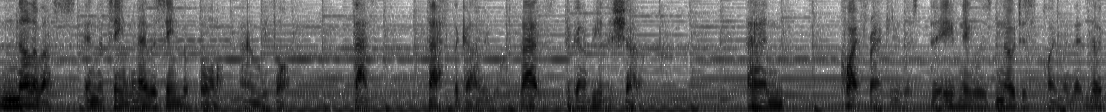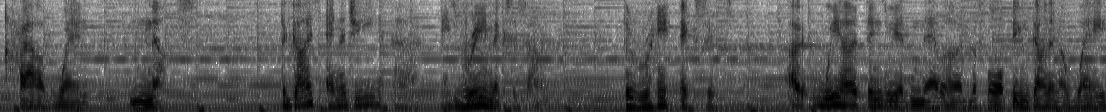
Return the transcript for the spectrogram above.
none of us in the team had ever seen before and we thought, that's, that's the guy we want. That's going to be the show. And quite frankly, the, the evening was no disappointment. The, the, crowd went nuts. The guy's energy, uh, his remixes, are the remixes. Uh, we heard things we had never heard before being done in a way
